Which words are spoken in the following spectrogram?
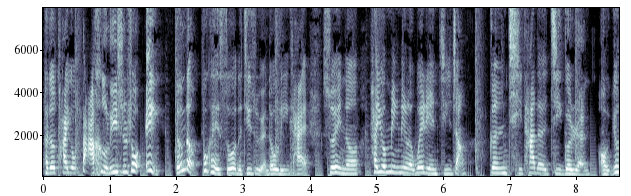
他就他又大喝了一声说：“哎，等等，不可以所有的机组员都离开。”所以呢，他又命令了威廉机长跟其他的几个人哦，又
